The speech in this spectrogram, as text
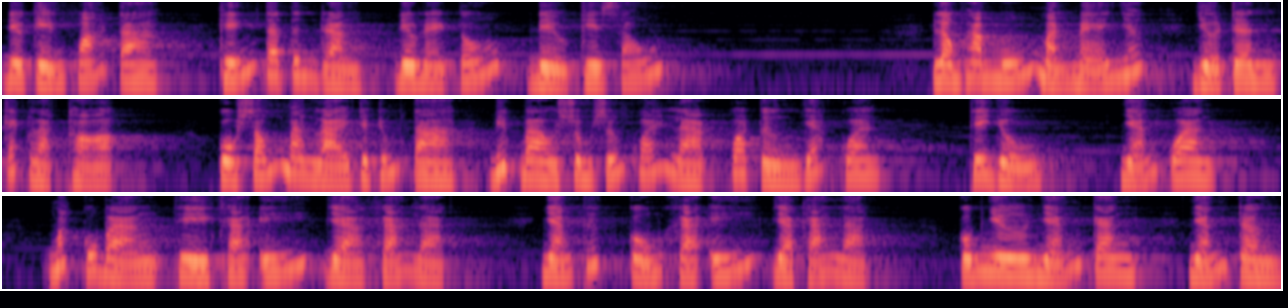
điều kiện hóa ta, khiến ta tin rằng điều này tốt, điều kia xấu. Lòng ham muốn mạnh mẽ nhất dựa trên các lạc thọ Cuộc sống mang lại cho chúng ta biết bao sung sướng khoái lạc qua từng giác quan. Thí dụ, nhãn quan, mắt của bạn thì khả ý và khả lạc. Nhãn thức cũng khả ý và khả lạc. Cũng như nhãn căn, nhãn trần,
